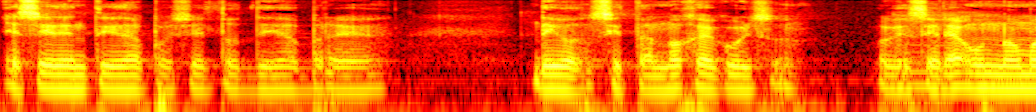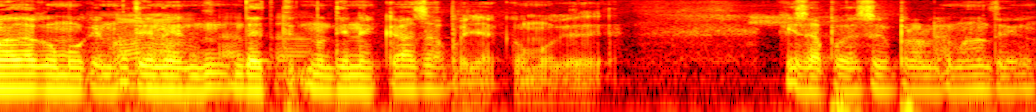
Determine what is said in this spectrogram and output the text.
Esa identidad por ciertos días breve. Digo, si están los recursos. Porque si eres un nómada como que no, No, no, tienes no tienes casa, pues ya como que quizás puede ser problemático.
